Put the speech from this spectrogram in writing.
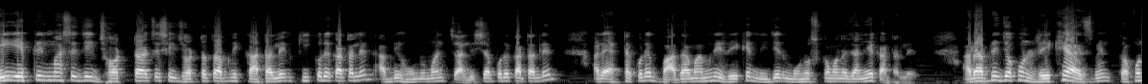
এই এপ্রিল মাসে যে ঝড়টা আছে, সেই ঝড়টা তো আপনি কাটালেন। কি করে কাটালেন? আপনি হনুমান চালিশা পরে কাটালেন আর একটা করে বাদাম আপনি রেখে নিজের মনস্কামনা জানিয়ে কাটালেন। আর আপনি যখন রেখে আসবেন, তখন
